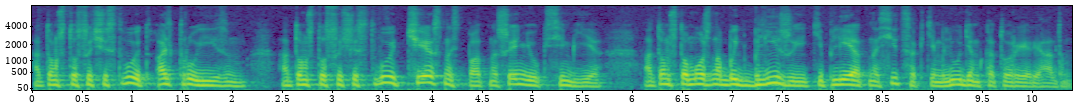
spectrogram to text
о том, что существует альтруизм, о том, что существует честность по отношению к семье, о том, что можно быть ближе и теплее относиться к тем людям, которые рядом,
